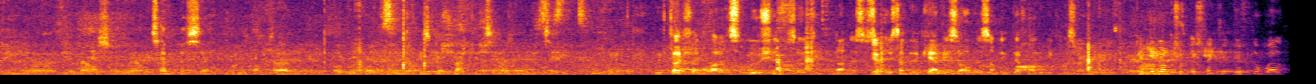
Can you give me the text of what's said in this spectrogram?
the, uh, the amounts are around 10% um, of the of the amounts go back into the community. We've touched on a lot of the solutions, so it's not necessarily something that can't be solved, it's something definitely to be concerned with. People don't trip this thing. If the well.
